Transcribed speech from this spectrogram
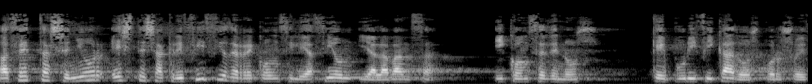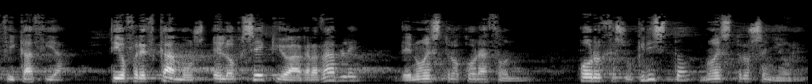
Acepta, Señor, este sacrificio de reconciliación y alabanza, y concédenos que, purificados por su eficacia, te ofrezcamos el obsequio agradable de nuestro corazón. Por Jesucristo nuestro Señor.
